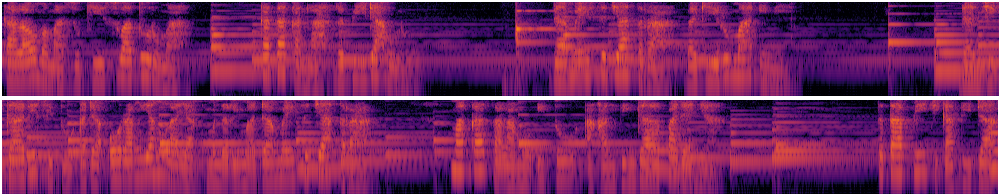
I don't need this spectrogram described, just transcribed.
Kalau memasuki suatu rumah, katakanlah lebih dahulu, "Damai sejahtera bagi rumah ini." Dan jika di situ ada orang yang layak menerima damai sejahtera, maka salamu itu akan tinggal padanya. Tetapi jika tidak,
